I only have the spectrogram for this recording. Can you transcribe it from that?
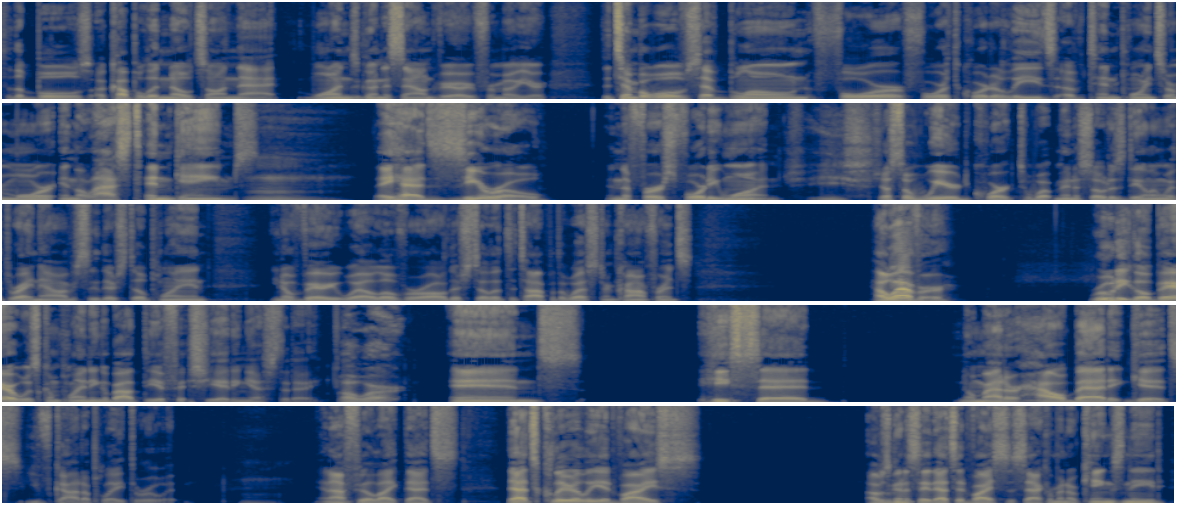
to the Bulls. A couple of notes on that. One's going to sound very familiar. The Timberwolves have blown four fourth quarter leads of 10 points or more in the last 10 games. They had zero in the first 41. Jeez. Just a weird quirk to what Minnesota's dealing with right now. Obviously, they're still playing, you know, very well overall. They're still at the top of the Western Conference. However, Rudy Gobert was complaining about the officiating yesterday. Oh, word? And he said, no matter how bad it gets, you've got to play through it. Hmm. And I feel like that's that's clearly advice. I was going to say that's advice the Sacramento Kings need.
